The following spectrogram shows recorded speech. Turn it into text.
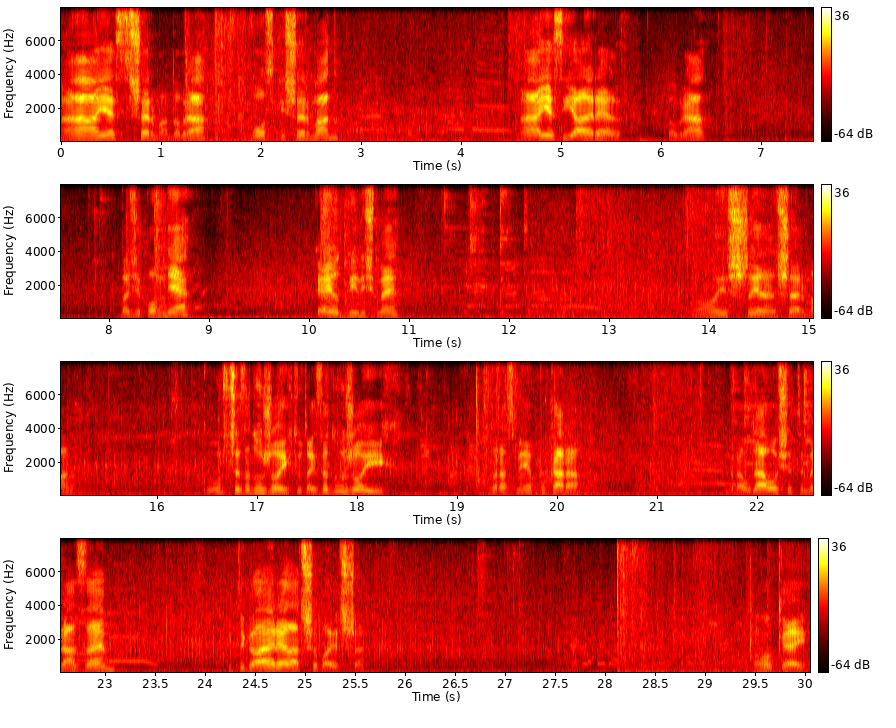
A, jest Sherman, dobra. Włoski Sherman. A, jest i ARL. Dobra. Będzie po mnie. Okej, odbiliśmy. O, jeszcze jeden Sherman. Kurczę, za dużo ich tutaj, za dużo ich. Zaraz mnie pokara. Dobra, udało się tym razem. I tego ARL-a trzeba jeszcze. Okej.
